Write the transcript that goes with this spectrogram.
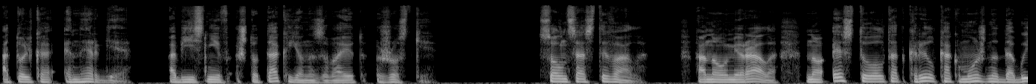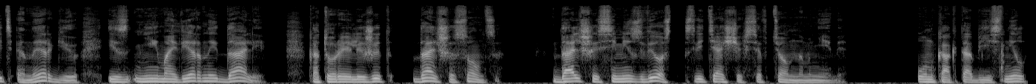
а только «энергия», объяснив, что так ее называют «жесткие». Солнце остывало. Оно умирало, но Эстуолт открыл, как можно добыть энергию из неимоверной дали, которая лежит дальше Солнца, дальше семи звезд, светящихся в темном небе. Он как-то объяснил,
